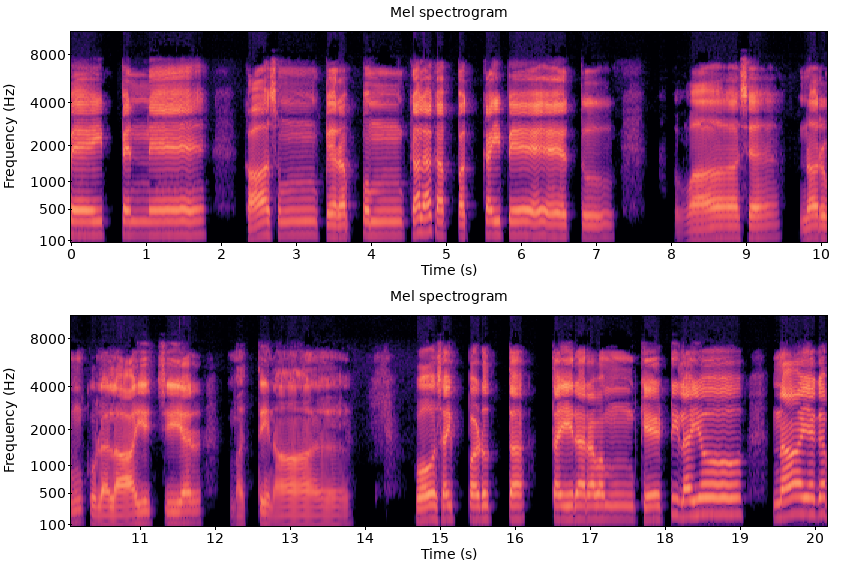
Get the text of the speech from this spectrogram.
పేయ్ పెన్నే కాసుం పిరప్పుం కలకప్పక్కై పేర్తు వాస நரும் குழலாயிச்சியர் மத்தினாள். ஓசைப்படுத்த தைரரவம் கேட்டிலையோ? நாயக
